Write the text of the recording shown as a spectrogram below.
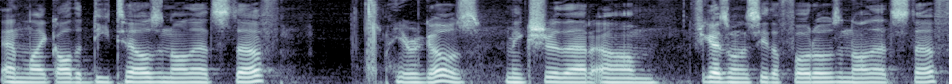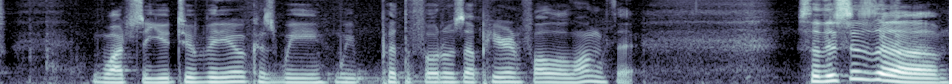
and like all the details and all that stuff. Here it goes. Make sure that um, if you guys want to see the photos and all that stuff, watch the YouTube video because we we put the photos up here and follow along with it. So this is a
